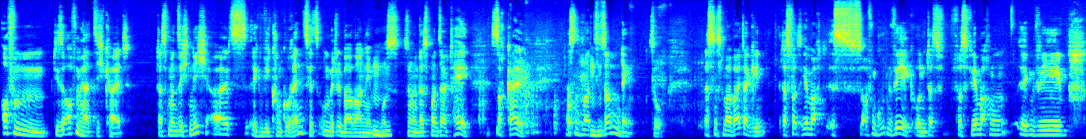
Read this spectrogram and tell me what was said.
offen, diese Offenherzigkeit, dass man sich nicht als irgendwie Konkurrenz jetzt unmittelbar wahrnehmen mhm. muss, sondern dass man sagt, hey, ist doch geil, lass uns mal mhm. zusammendenken. So, lass uns mal weitergehen. Das, was ihr macht, ist auf einem guten Weg. Und das, was wir machen, irgendwie, pff,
